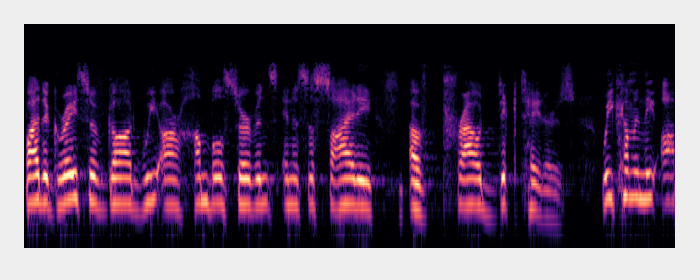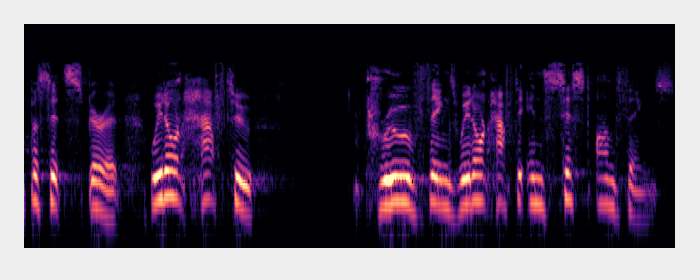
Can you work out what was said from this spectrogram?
By the grace of God, we are humble servants in a society of proud dictators. We come in the opposite spirit. We don't have to prove things. We don't have to insist on things.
